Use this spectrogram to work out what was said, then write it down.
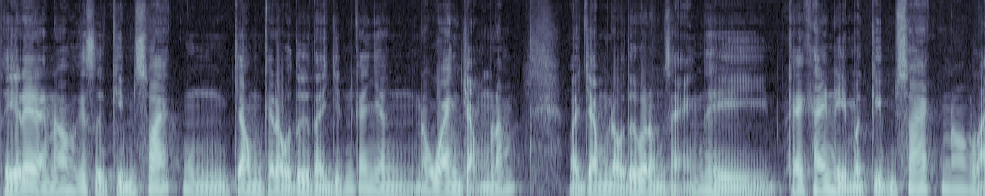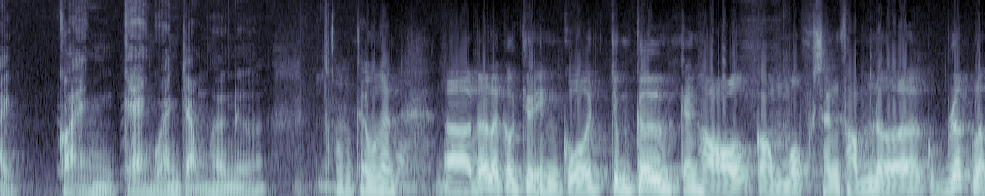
Thì ở đây đang nói về cái sự kiểm soát trong cái đầu tư tài chính cá nhân nó quan trọng lắm. Và trong đầu tư bất động sản thì cái khái niệm mà kiểm soát nó lại càng càng quan trọng hơn nữa. Cảm ơn anh. À, đó là câu chuyện của chung cư căn hộ. Còn một sản phẩm nữa cũng rất là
